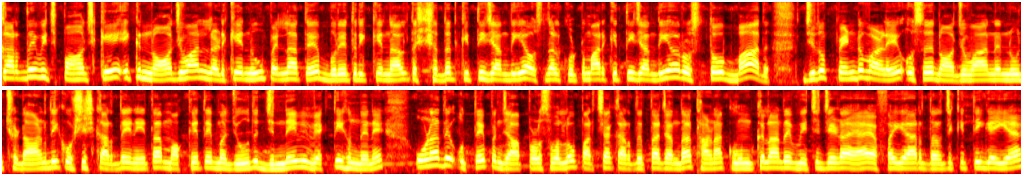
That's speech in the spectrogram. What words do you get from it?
ਘਰ ਦੇ ਵਿੱਚ ਪਹੁੰਚ ਕੇ ਇੱਕ ਨੌਜਵਾਨ ਲੜਕੇ ਨੂੰ ਪਹਿਲਾਂ ਤੇ ਬੁਰੇ ਤਰੀਕੇ ਨਾਲ ਤਸ਼ੱਦਦ ਕੀਤੀ ਜਾਂਦੀ ਹੈ, ਉਸ ਨਾਲ ਕੁੱਟਮਾਰ ਕੀਤੀ ਜਾਂਦੀ ਹੈ ਔਰ ਉਸ ਤੋਂ ਬਾਅਦ ਜਦੋਂ ਪਿੰਡ ਵਾਲੇ ਉਸ ਨੌਜਵਾਨ ਨੂੰ ਛਡਾਉਣ ਦੀ ਕੋਸ਼ਿਸ਼ ਕਰਦੇ ਨੇ ਤਾਂ ਮੌਕੇ ਤੇ ਮੌਜੂਦ ਜਿੰਨੇ ਵੀ ਵਿਅਕਤੀ ਹੁੰਦੇ ਨੇ, ਉਹਨਾਂ ਦੇ ਉੱਤੇ ਪੰਜਾਬ ਪੁਲਿਸ ਵੱਲੋਂ ਪਰਚਾ ਕਰ ਦਿੱਤਾ ਜਾਂਦਾ। ਥਾਣਾ ਕੂਮਕਲਾਂ ਦੇ ਵਿੱਚ ਜਿਹੜਾ ਹੈ, ਐਫ ਆਈ ਆਰ ਦਰਜ ਕੀਤੀ ਗਈ ਹੈ।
